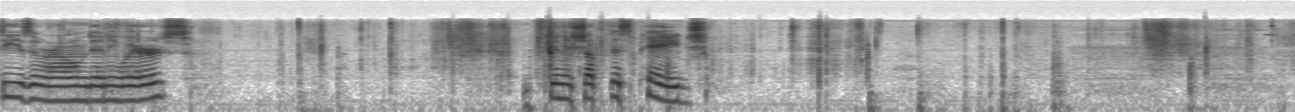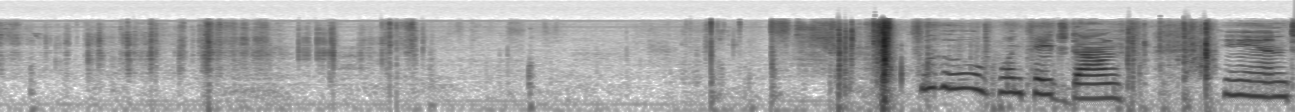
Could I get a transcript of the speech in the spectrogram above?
these around anywheres. Finish up this page. Woohoo! One page down. And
